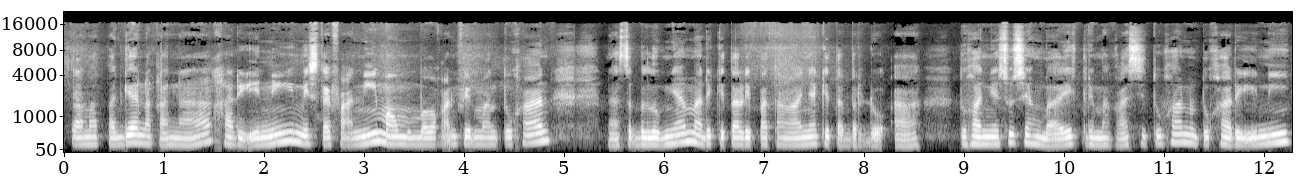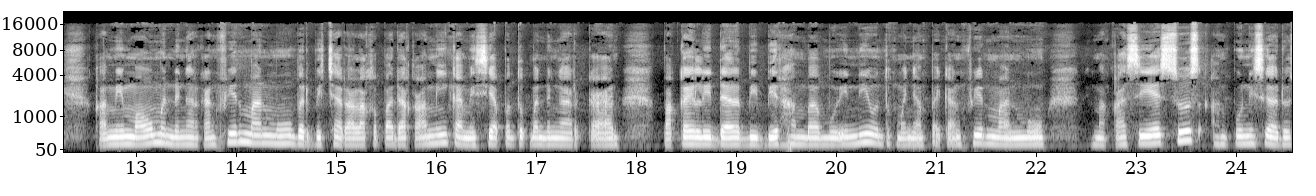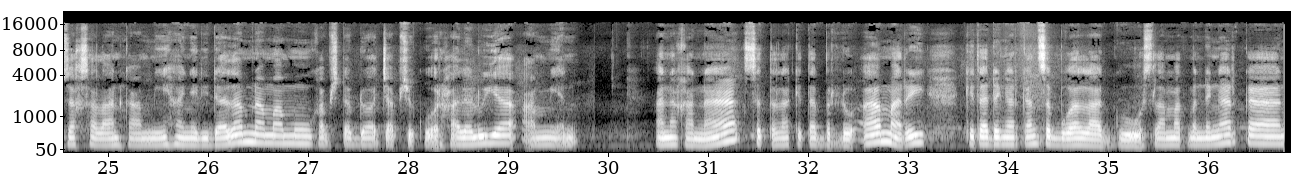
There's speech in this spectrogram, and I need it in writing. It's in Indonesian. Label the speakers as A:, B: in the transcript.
A: Selamat pagi anak-anak. Hari ini Miss Stefani mau membawakan firman Tuhan. Nah, sebelumnya mari kita lipat tangannya kita berdoa. Tuhan Yesus yang baik, terima kasih Tuhan untuk hari ini kami mau mendengarkan firman-Mu. Berbicaralah kepada kami, kami siap untuk mendengarkan. Pakai lidah bibir hambamu ini untuk menyampaikan firman-Mu. Terima kasih Yesus, ampuni segala dosa kesalahan kami. Hanya di dalam namamu kami sudah berdoa cap syukur. Haleluya, amin. Anak-anak, setelah kita berdoa, mari kita dengarkan sebuah lagu. Selamat mendengarkan.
